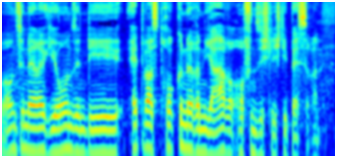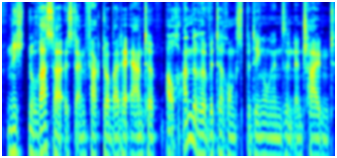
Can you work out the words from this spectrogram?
Bei uns in der Region sind die etwas trockeneren Jahre offensichtlich die besseren. Nicht nur Wasser ist ein Faktor bei der Ernte, auch andere Witterungsbedingungen sind entscheidend.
